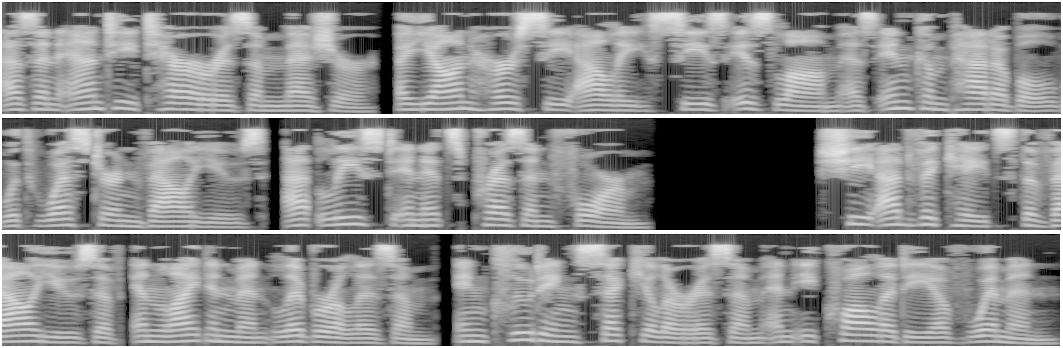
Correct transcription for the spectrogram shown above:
as an anti-terrorism measure. Ayaan Hirsi Ali sees Islam as incompatible with Western values, at least in its present form. She advocates the values of Enlightenment liberalism, including secularism and equality of women.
